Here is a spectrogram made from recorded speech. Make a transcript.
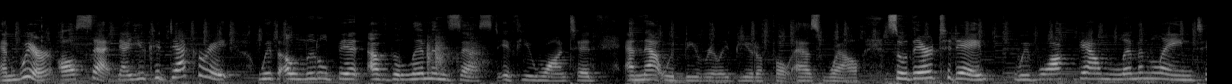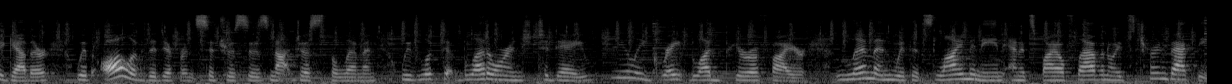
And we're all set. Now you could decorate with a little bit of the lemon zest if you wanted, and that would be really beautiful as well. So there today, we've walked down lemon lane together with all of the different citruses, not just the lemon. We've looked at blood orange today, really great blood purifier. Lemon with its limonene and its bioflavonoids turn back the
